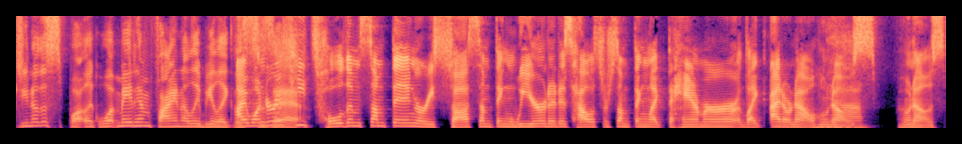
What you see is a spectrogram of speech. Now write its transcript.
do you know the spot? Like, what made him finally be like, this I wonder if it? he told him something or he saw something weird at his house or something like the hammer. Like, I don't know. Who Yeah. knows? Who knows?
